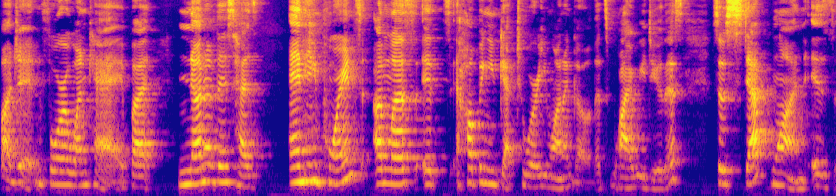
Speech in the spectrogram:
budget and 401k, but none of this has any points unless it's helping you get to where you want to go. That's why we do this. So step one is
